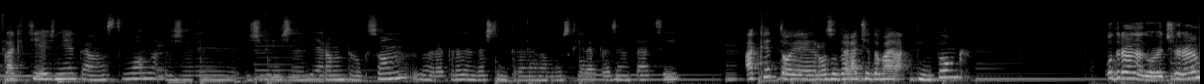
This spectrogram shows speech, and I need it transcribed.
taktiež nie je tajomstvom, že žiješ s Jarom Truxom, s reprezentačným trénerom mužskej reprezentácii. Aké to je? Rozoberáte doma ping-pong? Od rána do večera.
